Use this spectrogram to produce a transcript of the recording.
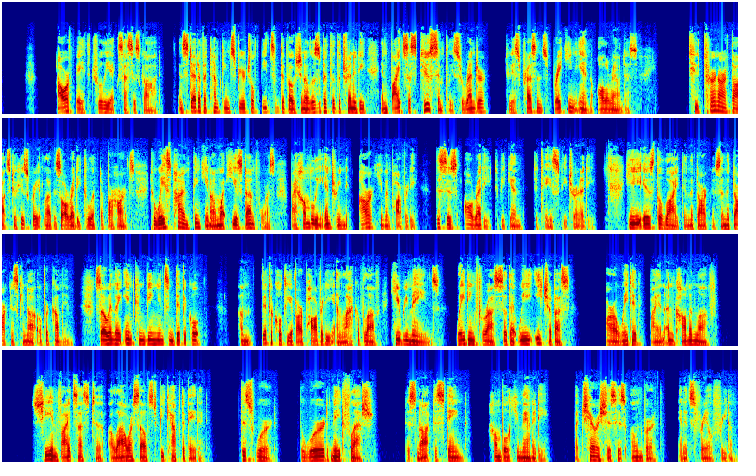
Our faith truly accesses God. Instead of attempting spiritual feats of devotion, Elizabeth of the Trinity invites us to simply surrender to His presence breaking in all around us. To turn our thoughts to His great love is already to lift up our hearts. To waste time thinking on what He has done for us by humbly entering our human poverty, this is already to begin to taste eternity. He is the light in the darkness, and the darkness cannot overcome him. So, in the inconvenience and difficult um, difficulty of our poverty and lack of love, He remains, waiting for us, so that we, each of us, are awaited by an uncommon love. She invites us to allow ourselves to be captivated. This Word, the Word made flesh, does not disdain humble humanity but cherishes his own birth and its frail freedom.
